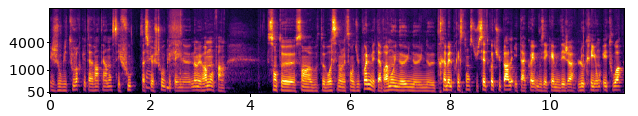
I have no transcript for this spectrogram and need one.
J'oublie toujours que tu as 21 ans, c'est fou. Parce que je trouve que tu as une. Non, mais vraiment, enfin. Sans te, sans te brosser dans le sens du poil, mais tu as vraiment une, une- une très belle prestance, tu sais de quoi tu parles et t'as quand même, vous avez quand même déjà, le crayon et toi,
